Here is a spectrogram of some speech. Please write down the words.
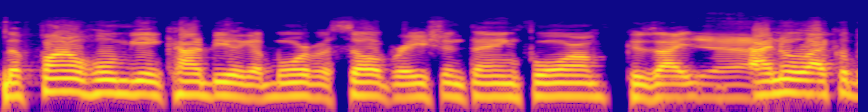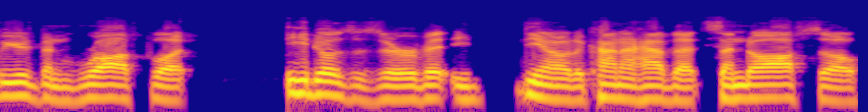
the final home game kind of be like a more of a celebration thing for him because I yeah. I know that couple years been rough, but he does deserve it. He, you know, to kind of have that send off. So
